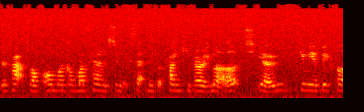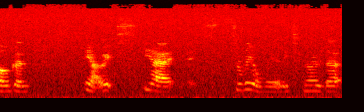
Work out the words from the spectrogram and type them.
the fact of oh my god, my parents didn't accept me, but thank you very much. You know, give me a big hug, and you know it's yeah, it's surreal really to know that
